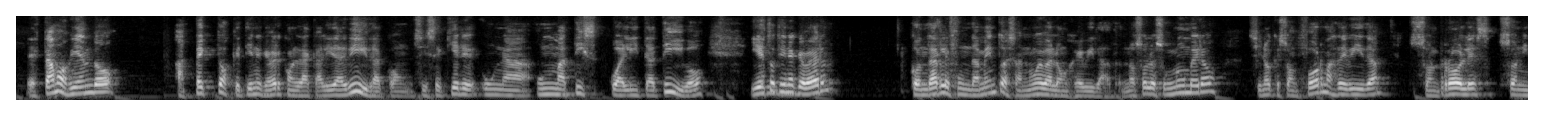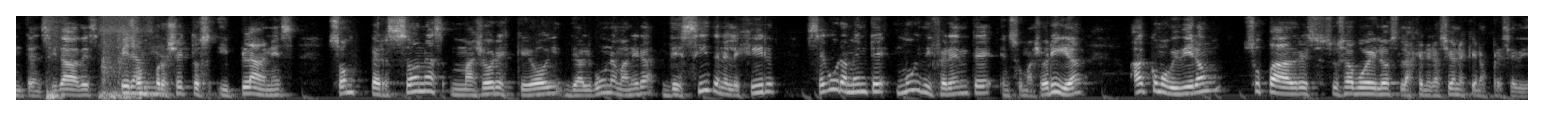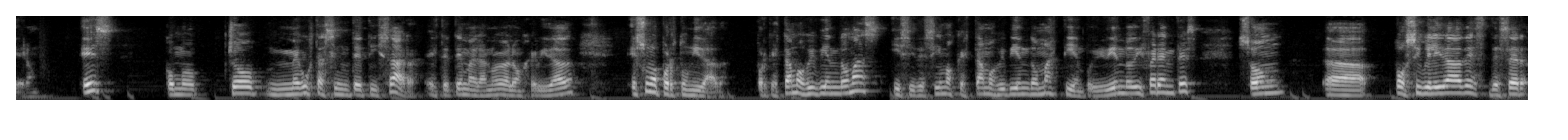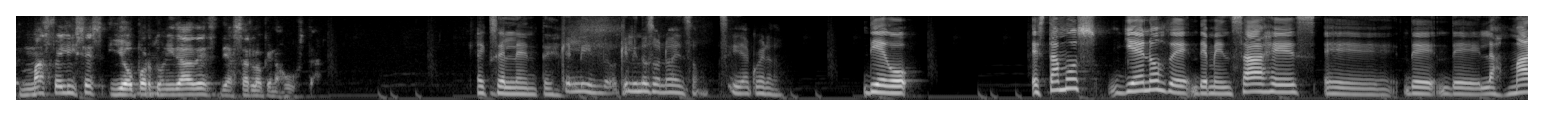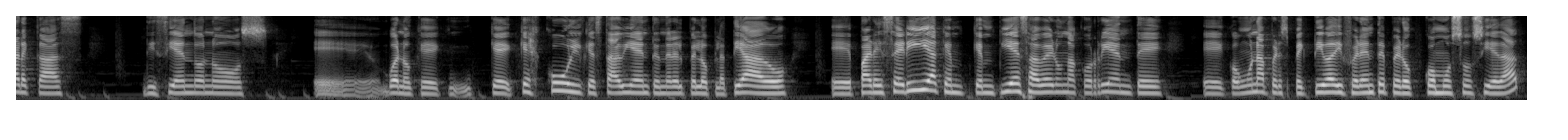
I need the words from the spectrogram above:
Estamos viendo aspectos que tienen que ver con la calidad de vida, con, si se quiere, una, un matiz cualitativo. Y esto tiene que ver con darle fundamento a esa nueva longevidad. No solo es un número, sino que son formas de vida, son roles, son intensidades, son proyectos y planes, son personas mayores que hoy de alguna manera deciden elegir seguramente muy diferente en su mayoría a cómo vivieron sus padres, sus abuelos, las generaciones que nos precedieron. Es como yo me gusta sintetizar este tema de la nueva longevidad, es una oportunidad, porque estamos viviendo más y si decimos que estamos viviendo más tiempo y viviendo diferentes, son ah, posibilidades de ser más felices y oportunidades de hacer lo que nos gusta. Excelente. Qué lindo, qué lindo sonó eso. Sí, de acuerdo. Diego, estamos llenos de, mensajes eh, de, de, las marcas diciéndonos, eh, bueno, que, que, es cool, que está bien tener el pelo plateado. Eh, parecería que, empieza a haber una corriente eh, con una perspectiva diferente, pero como sociedad,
